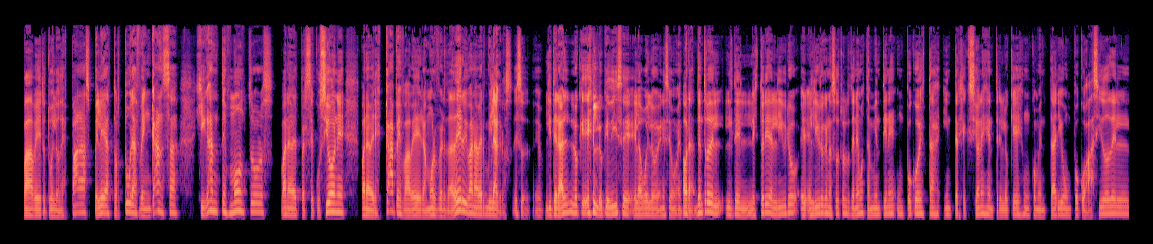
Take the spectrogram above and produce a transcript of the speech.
va a haber duelo de espadas, peleas, torturas, venganza, gigantes, monstruos, van a haber persecuciones, van a haber escapes, va a haber amor verdadero y van a haber milagros. Eso es literal lo que, lo que dice el abuelo en ese momento. Ahora, dentro de la historia del libro, el, libro que nosotros lo tenemos también tiene un poco estas interjecciones entre lo que es un comentario un poco ácido del,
